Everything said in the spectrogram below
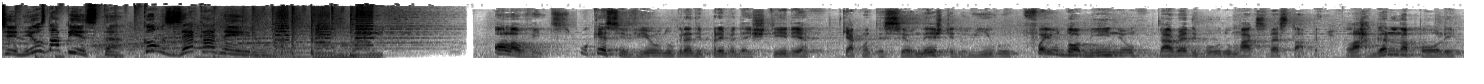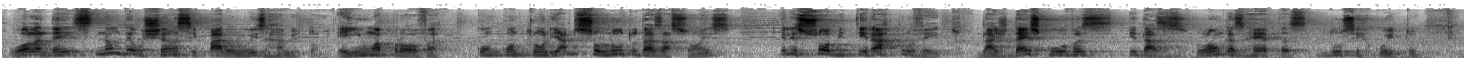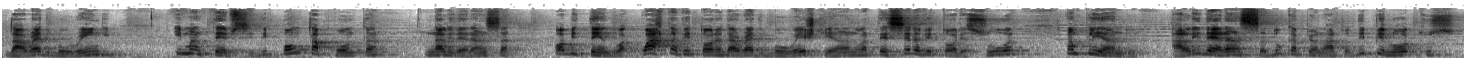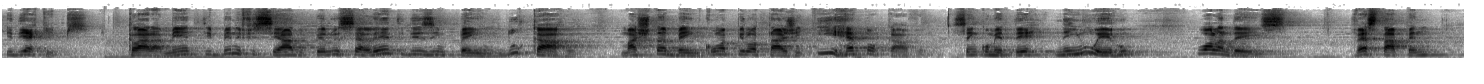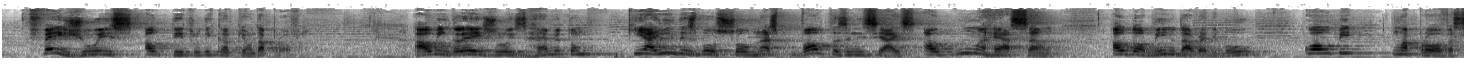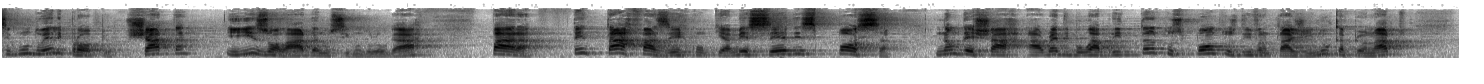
Band News na pista, com Zé Carneiro. Olá, ouvintes. O que se viu no Grande Prêmio da Estíria, que aconteceu neste domingo, foi o domínio da Red Bull do Max Verstappen. Largando na pole, o holandês não deu chance para o Lewis Hamilton. Em uma prova com controle absoluto das ações, ele soube tirar proveito das 10 curvas e das longas retas do circuito da Red Bull Ring e manteve-se de ponta a ponta na liderança obtendo a quarta vitória da Red Bull este ano, a terceira vitória sua, ampliando a liderança do campeonato de pilotos e de equipes. Claramente beneficiado pelo excelente desempenho do carro, mas também com a pilotagem irretocável, sem cometer nenhum erro, o holandês Verstappen fez jus ao título de campeão da prova. Ao inglês Lewis Hamilton que ainda esboçou nas voltas iniciais alguma reação ao domínio da Red Bull, coube uma prova, segundo ele próprio, chata e isolada no segundo lugar, para tentar fazer com que a Mercedes possa não deixar a Red Bull abrir tantos pontos de vantagem no campeonato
